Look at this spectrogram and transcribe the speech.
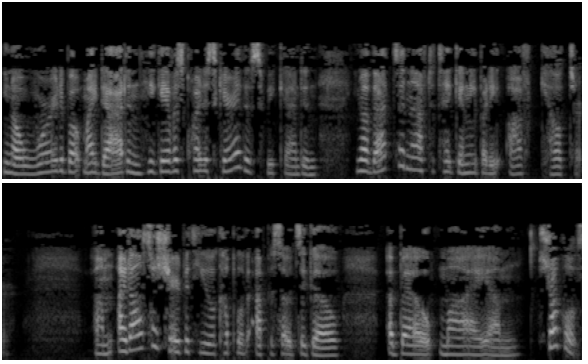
You know, worried about my dad, and he gave us quite a scare this weekend, and you know, that's enough to take anybody off kilter. Um, I'd also shared with you a couple of episodes ago about my um, struggles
